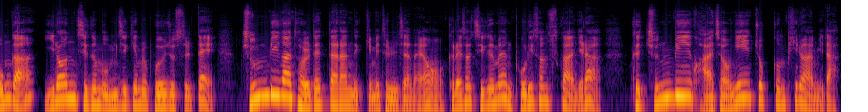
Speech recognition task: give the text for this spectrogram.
뭔가 이런 지금 움직임을 보여줬을 때 준비가 덜 됐다라는 느낌이 들잖아요. 그래서 지금은 보리 선수가 아니라 그 준비 과정이 조금 필요합니다.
